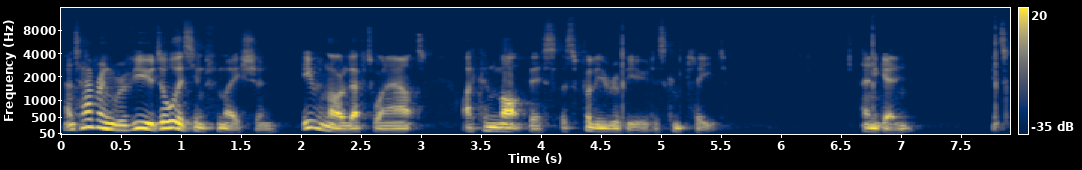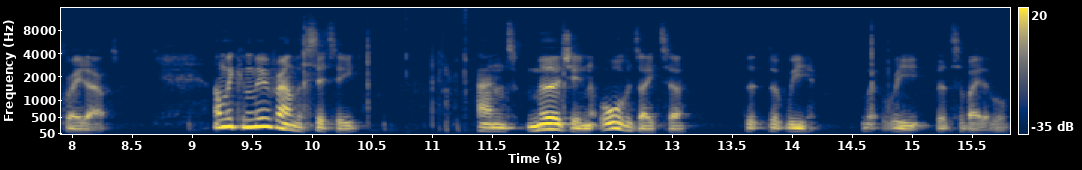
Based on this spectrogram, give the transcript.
And having reviewed all this information, even though I left one out, I can mark this as fully reviewed, as complete. And again, it's greyed out. And we can move around the city and merge in all the data that, that we that we that's available.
